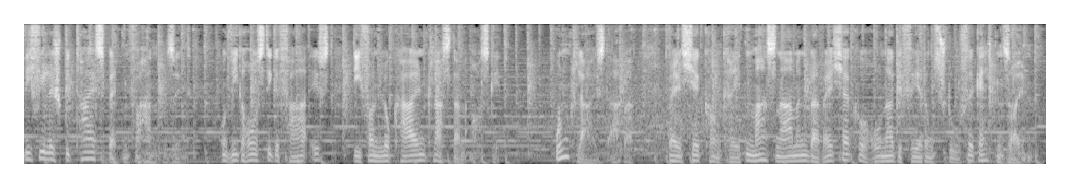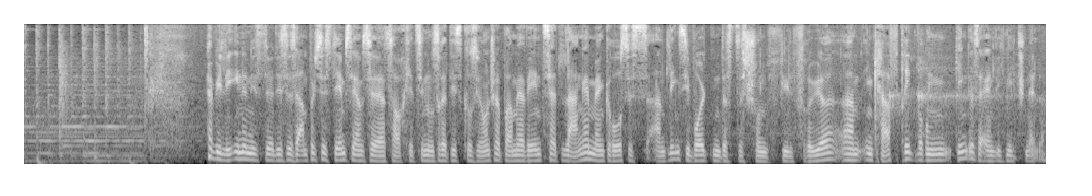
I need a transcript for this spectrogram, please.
wie viele Spitalsbetten vorhanden sind und wie groß die Gefahr ist, die von lokalen Clustern ausgeht. Unklar ist aber, welche konkreten Maßnahmen bei welcher Corona-Gefährdungsstufe gelten sollen. Herr Willi, Ihnen ist ja dieses Ampelsystem, Sie haben es ja jetzt auch jetzt in unserer Diskussion schon ein paar Mal erwähnt, seit langem ein großes Anliegen. Sie wollten, dass das schon viel früher ähm, in Kraft tritt. Warum ging das eigentlich nicht schneller?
